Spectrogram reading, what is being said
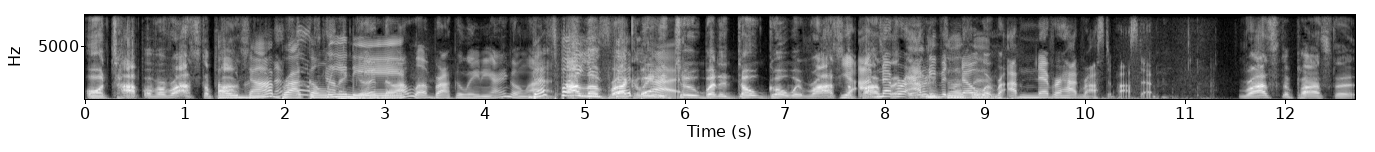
on top of a Rasta pasta? Oh, not mm, That sounds broccolini. Good, though. I love broccolini. I ain't gonna lie. That's funny I love you said broccolini that. too, but it don't go with Rasta yeah, pasta. I've never. I don't It even know what. I've never had Rasta pasta. Rasta pasta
